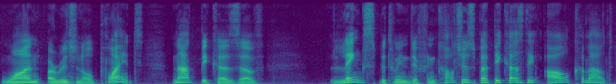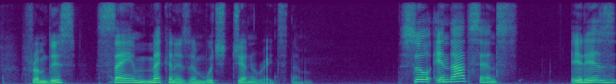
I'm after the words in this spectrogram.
one original point, not because of links between different cultures, but because they all come out from this same mechanism which generates them. So, in that sense, it is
